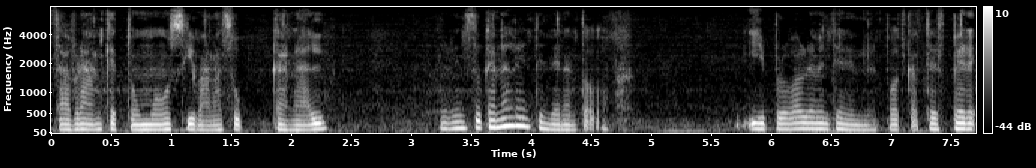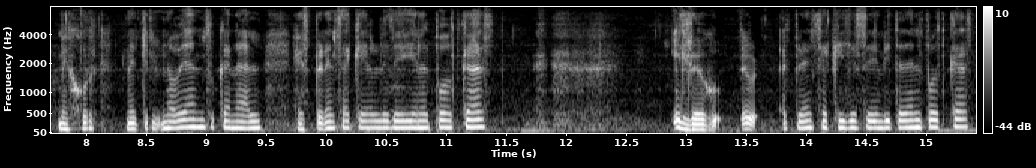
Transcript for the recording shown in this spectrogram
sabrán que tomó si van a su canal. Pero en su canal entenderán todo. Y probablemente en el podcast. Mejor no vean su canal. Espérense a que hable de ella en el podcast. Y luego, espérense a que ella se invite en el podcast.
